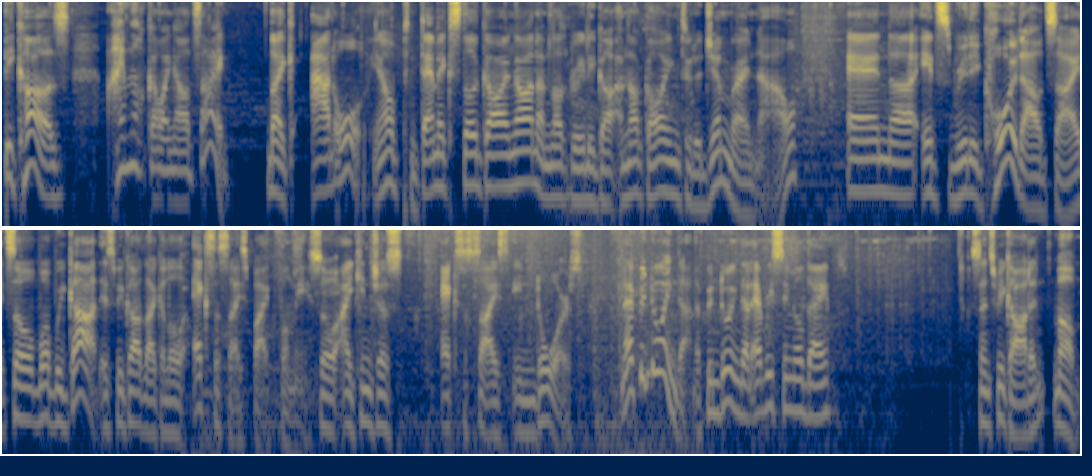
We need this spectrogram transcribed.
Because I'm not going outside like at all. You know pandemic's still going on. I'm not really go i'm not going to the gym right now. And uh, it's really cold outside. So what we got is we got like a little exercise bike for me. So i can just exercise indoors. And i've been doing that. I've been doing that every single day since we got it. Well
